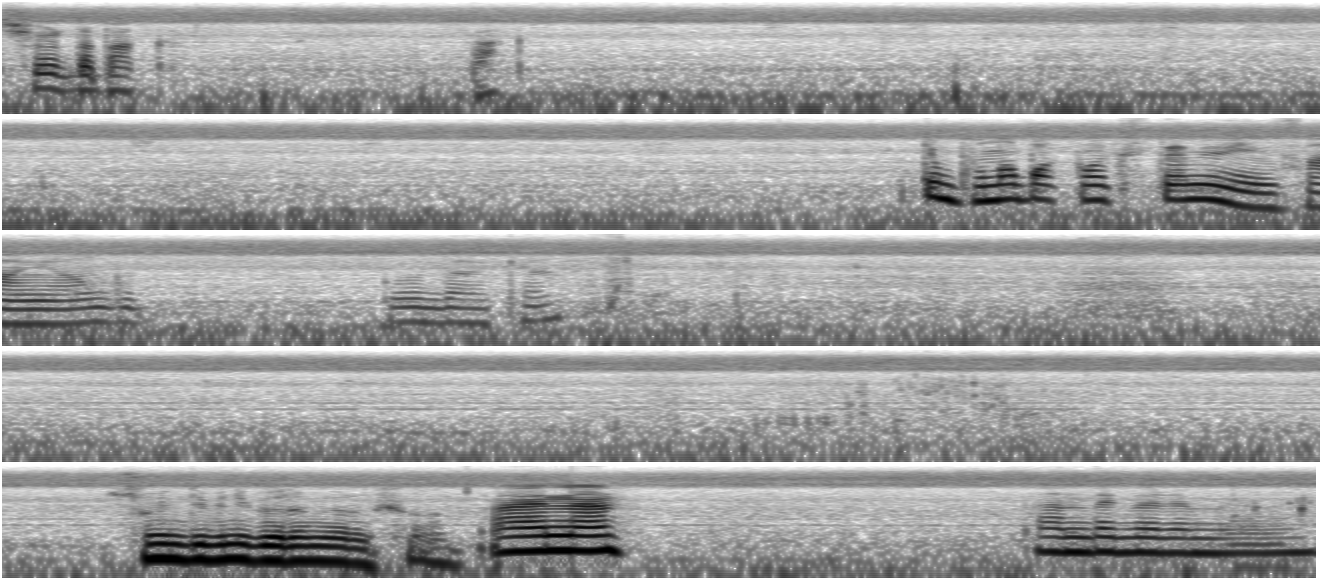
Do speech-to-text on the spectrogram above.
Şurada bak. Bak. Buna bakmak istemiyor insan ya bu buradayken. Suyun dibini göremiyorum şu an. Aynen. Ben de göremiyorum.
